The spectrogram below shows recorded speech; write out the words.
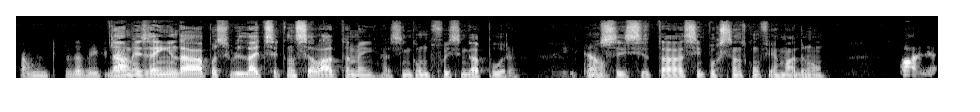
Então, precisa verificar. Não, mas ainda há a possibilidade de ser cancelado também, assim como foi Singapura. Então. Não sei se tá 100% confirmado, não. Olha.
